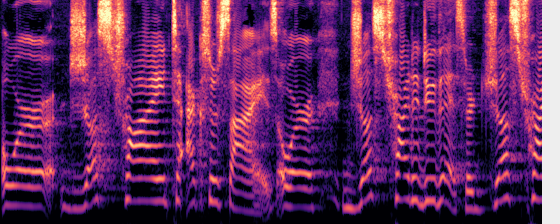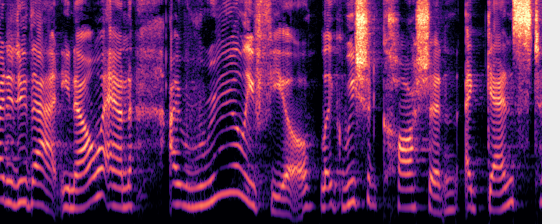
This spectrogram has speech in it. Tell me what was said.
or just try to exercise or just try to do this or just try to do that, you know? And I really feel like we should caution against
